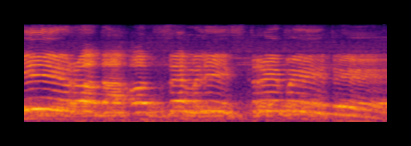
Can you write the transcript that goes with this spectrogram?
ірода от землі стрибити.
